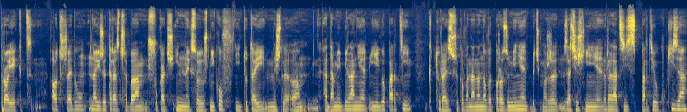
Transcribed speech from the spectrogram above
projekt odszedł, no i że teraz trzeba szukać innych sojuszników i tutaj myślę o Adamie Bielanie i jego partii, która jest szykowana na nowe porozumienie, być może zacieśnienie relacji z partią Kukiza,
